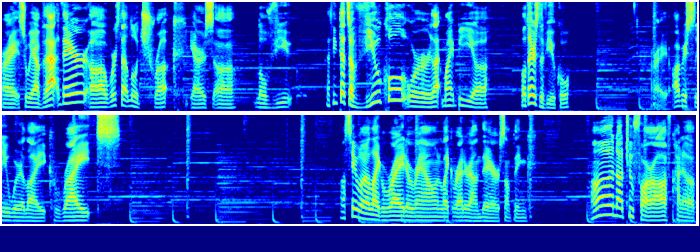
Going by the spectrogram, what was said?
Alright, so we have that there. Uh, where's that little truck? Yeah, there's a little view. I think that's a vehicle, or that might be, uh, well, there's the vehicle. Alright, obviously we're like right... I'll say we're like right around, like right around there or something. Uh, not too far off, kind of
